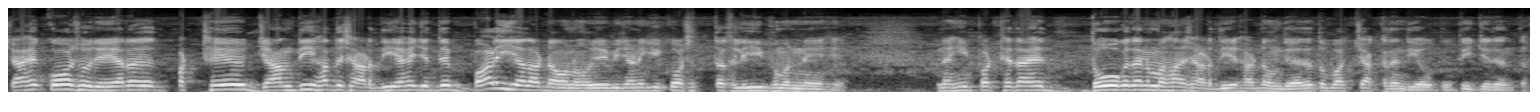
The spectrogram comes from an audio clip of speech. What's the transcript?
ਚਾਹੇ ਕੁਛ ਹੋ ਜੇ ਯਾਰ, ਪੱਠੇ ਜਾਂਦੀ ਹੱਦ ਛੱਡਦੀ ਆ ਇਹ, ਜਿੱਦੇ ਬਾਹਲੀ ਜ਼ਿਆਦਾ ਡਾਊਨ ਹੋ ਜੇ ਵੀ ਜਾਣੀ ਕਿ ਕੁਛ ਤਕਲੀਫ ਮੰਨੇ ਇਹ। ਨਹੀਂ, ਪੱਠੇ ਤਾਂ ਇਹ ਦੋ ਕੁ ਦਿਨ ਮਸਾਂ ਛੱਡਦੀ ਹੈ ਛੱਡ ਹੁੰਦੇ ਆ ਤੇ ਤੋਂ ਬਾਅਦ ਚੱਕ ਦਿੰਦੀ ਆ ਉਦੋਂ ਤੀਜੇ ਦਿਨ ਤਾਂ।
